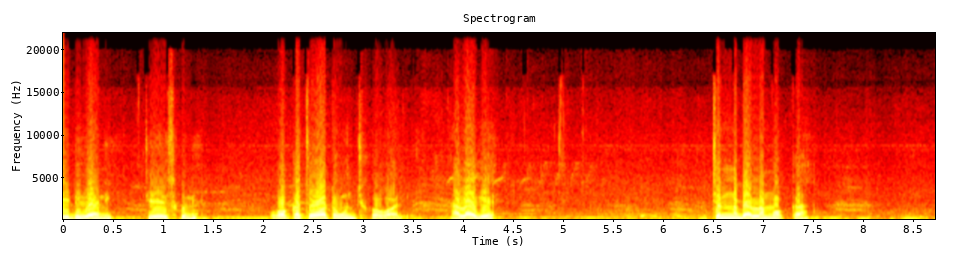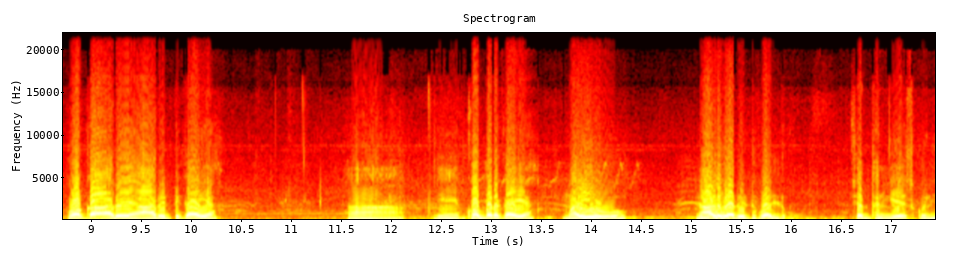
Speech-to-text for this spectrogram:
ఐదు కానీ చేసుకుని ఒక చోట ఉంచుకోవాలి. అలాగే చిన్న బెల్లం మొక్క ఒక అరే అరటికాయ కొబ్బరికాయ మరియు నాలుగు అరటిపళ్ళు సిద్ధం చేసుకుని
